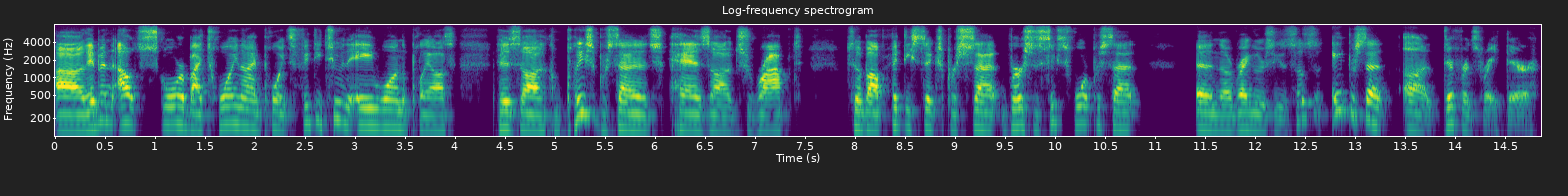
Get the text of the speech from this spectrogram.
Uh, they've been outscored by 29 points, 52 to 81 in the playoffs. His uh, completion percentage has uh, dropped to about 56% versus 64% in the regular season. So it's an 8% uh, difference right there.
